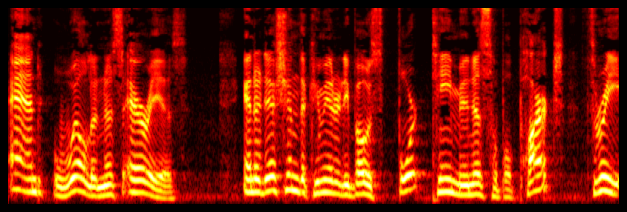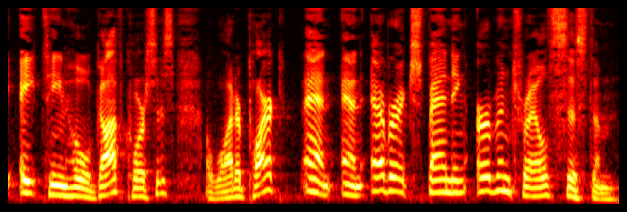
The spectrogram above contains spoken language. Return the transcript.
and wilderness areas. In addition, the community boasts 14 municipal parks, three 18 hole golf courses, a water park, and an ever expanding urban trail system.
